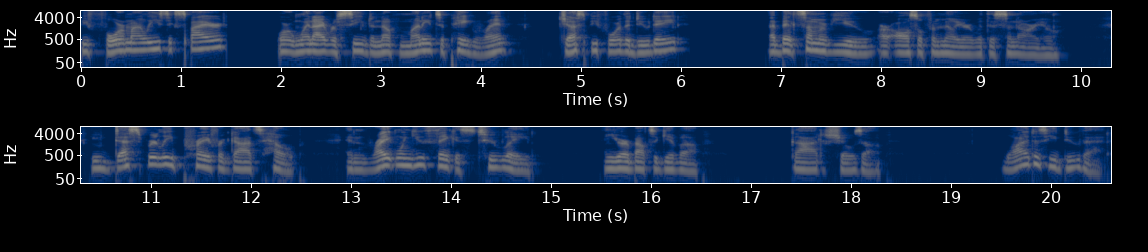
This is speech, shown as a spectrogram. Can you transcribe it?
before my lease expired, or when I received enough money to pay rent just before the due date. I bet some of you are also familiar with this scenario. You desperately pray for God's help, and right when you think it's too late and you're about to give up, God shows up. Why does He do that?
